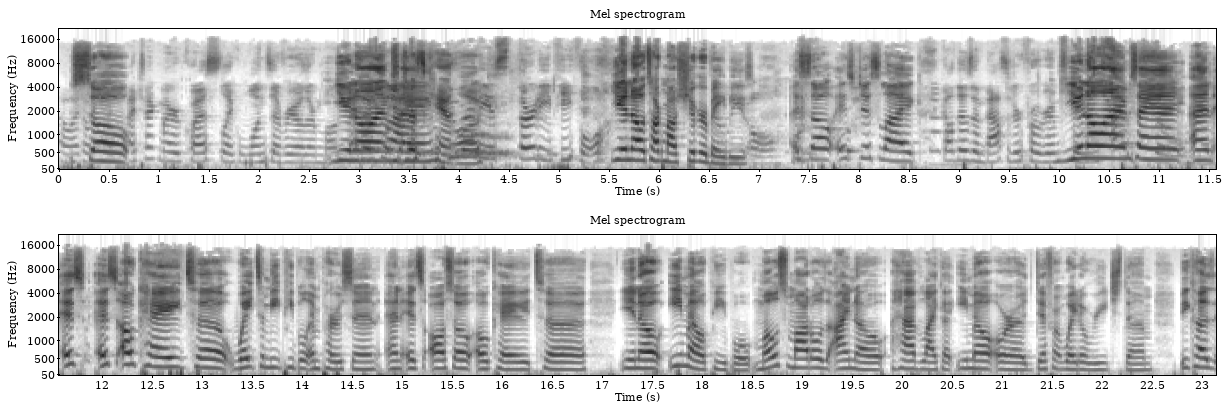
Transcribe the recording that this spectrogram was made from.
Oh, I So- I check my requests like once every other month. You know what I'm saying? Just can't look. these 30 people? You know, talking about sugar babies. So it's just like Got those ambassador programs. you know what I'm saying? And it's it's okay to wait to meet people in person and it's also okay to you know email people. Most models I know have like an email or a different way to reach them because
